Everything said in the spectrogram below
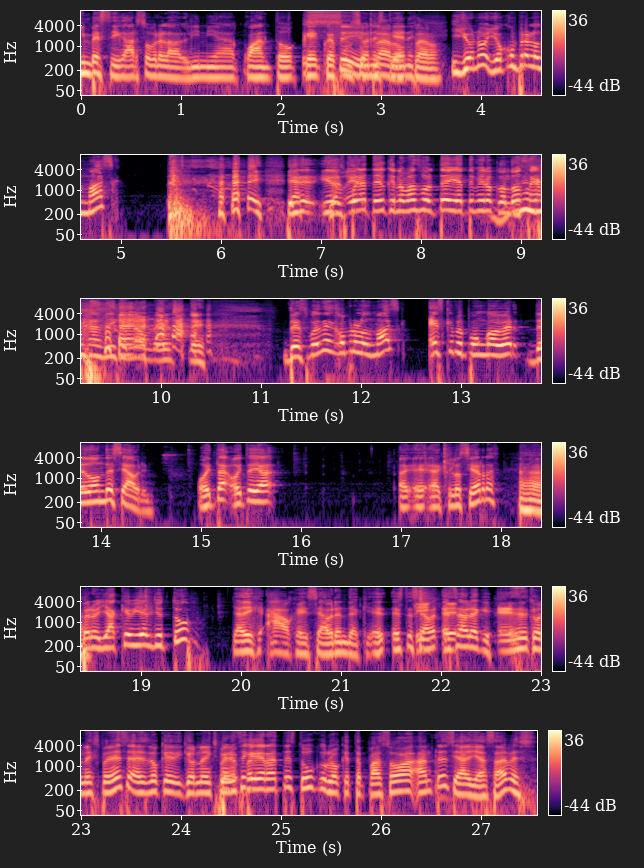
investigar sobre la línea, cuánto, qué, qué Sí, funciones claro, tiene. claro. Y yo no, yo compré los Mask. y, Ya, de- y no, después, mira, te digo que nomás volteo y ya te miro con dos cajas. Dije, no, hombre, este. después de que compro los Mask, es que me pongo a ver de dónde se abren. Ahorita, ahorita ya, aquí lo cierras. Ajá. Pero ya que vi el YouTube, ya dije, ah, ok, se abren de aquí. E- Este se Y, abre, este eh, se abre aquí. Es con experiencia, es lo que con la experiencia pero- que agarraste tú, lo que te pasó antes, ya, ya sabes.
